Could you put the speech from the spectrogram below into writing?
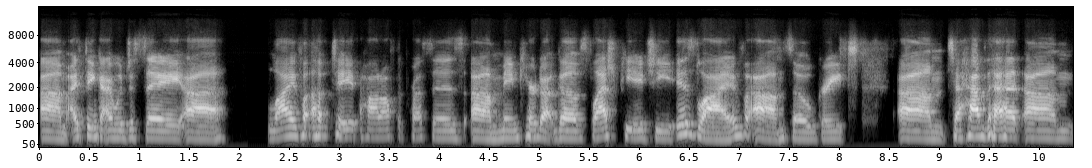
Um, I think I would just say uh, live update, hot off the presses, um, mainecare.gov slash PHE is live. Um, so great um, to have that um,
